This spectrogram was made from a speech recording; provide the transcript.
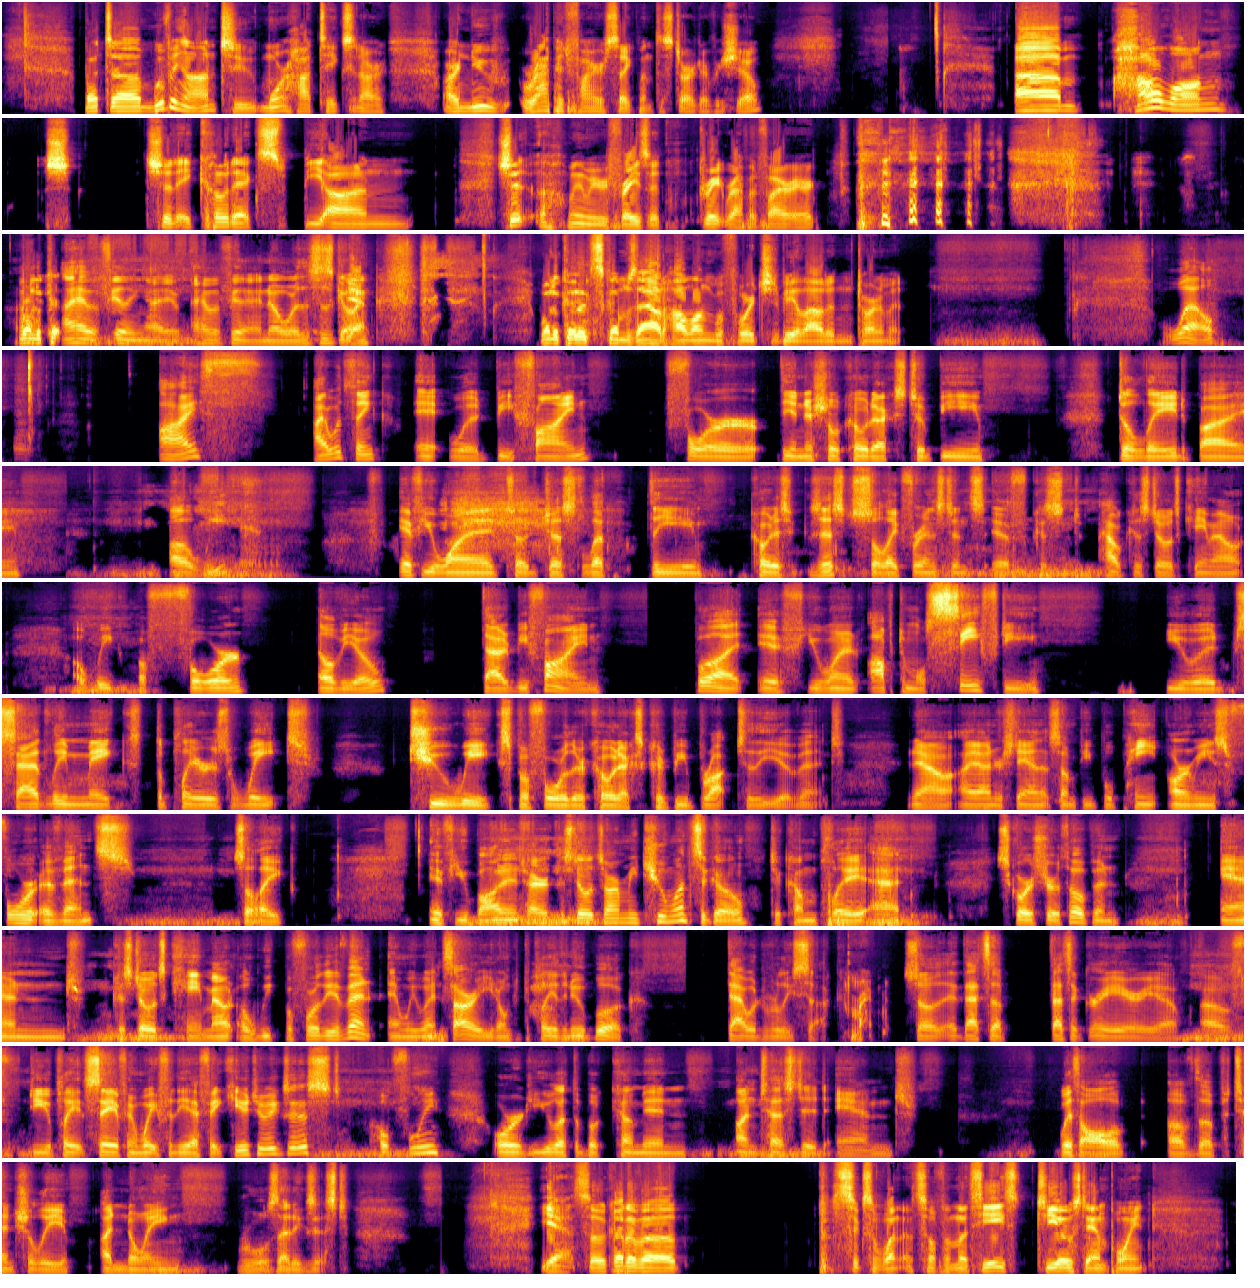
But uh, moving on to more hot takes in our our new rapid fire segment to start every show. Um, how long sh- should a codex be on? Should uh, let me rephrase it. Great rapid fire, Eric. well, I have a feeling I, I have a feeling I know where this is going. Yeah. when a codex comes out, how long before it should be allowed in the tournament? Well, I th- I would think it would be fine for the initial codex to be delayed by a week if you wanted to just let the codex exist. So, like for instance, if how Custodes came out a week before LVO, that would be fine. But if you wanted optimal safety, you would sadly make the players wait two weeks before their codex could be brought to the event. Now, I understand that some people paint armies for events. So, like, if you bought an entire Custodes army two months ago to come play at Scorched Earth Open, and Custodes came out a week before the event, and we went, sorry, you don't get to play the new book, that would really suck. Right. So uh, that's a that's a gray area of do you play it safe and wait for the FAQ to exist, hopefully, or do you let the book come in untested and with all of the potentially annoying rules that exist? Yeah, so kind of a six of one. So from the TO standpoint,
